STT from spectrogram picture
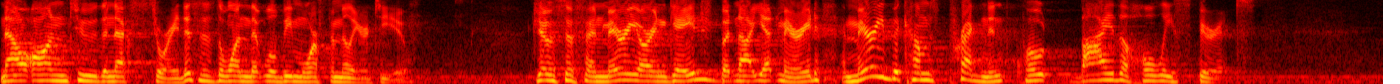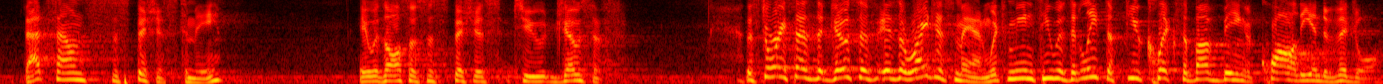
Now, on to the next story. This is the one that will be more familiar to you. Joseph and Mary are engaged, but not yet married, and Mary becomes pregnant, quote, by the Holy Spirit. That sounds suspicious to me. It was also suspicious to Joseph. The story says that Joseph is a righteous man, which means he was at least a few clicks above being a quality individual.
